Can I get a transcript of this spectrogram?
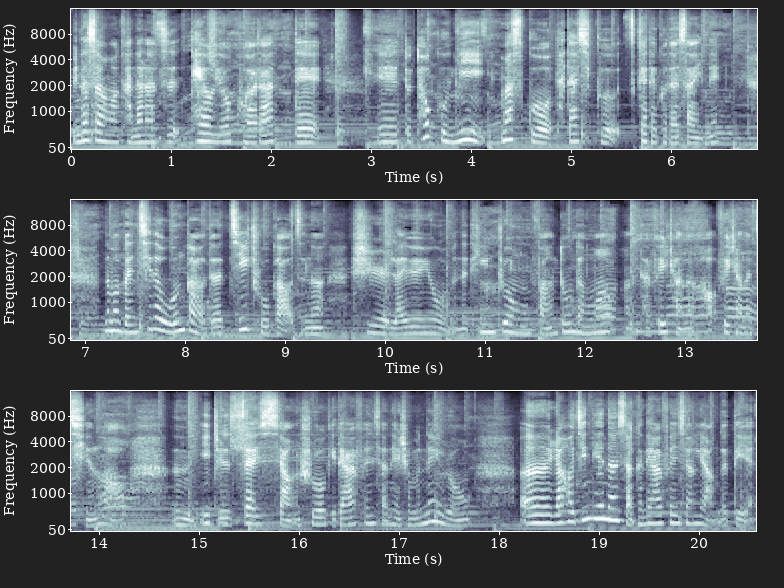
皆さんは必ず手をよく洗ってえーと、特にマスクを正しくつけてくださいね。那么本期的文稿的基础稿子呢，是来源于我们的听众房东的猫啊，它非常的好，非常的勤劳，嗯，一直在想说给大家分享点什么内容，嗯，然后今天呢，想跟大家分享两个点，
